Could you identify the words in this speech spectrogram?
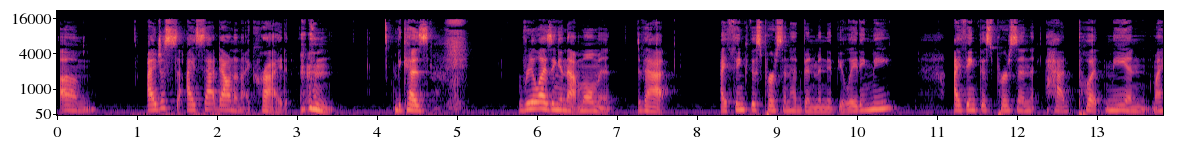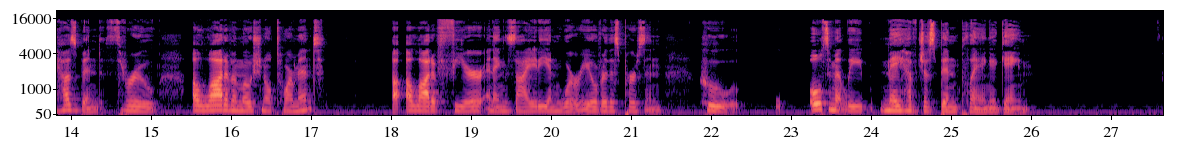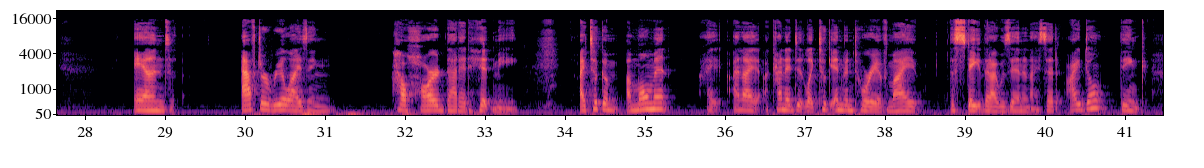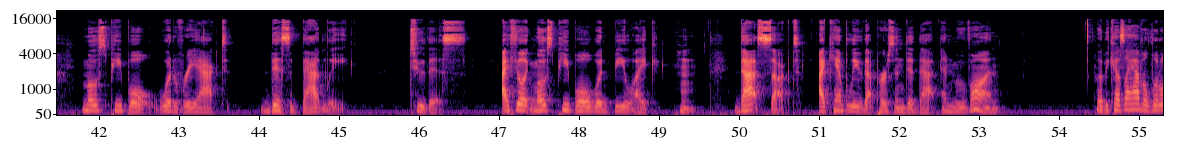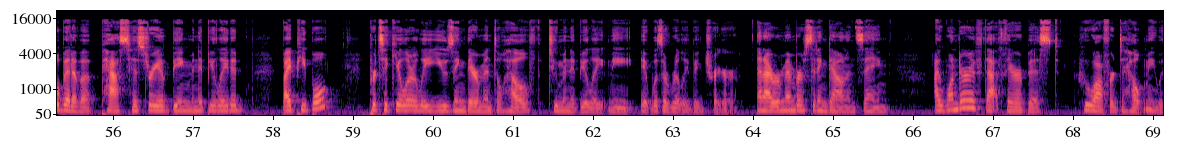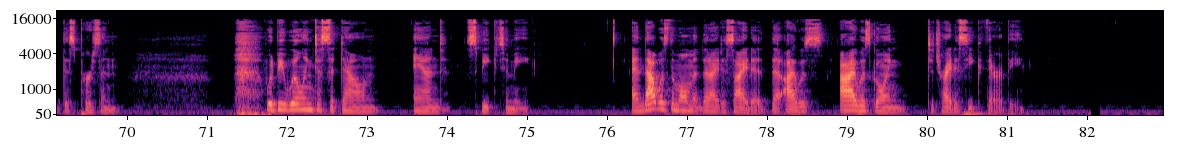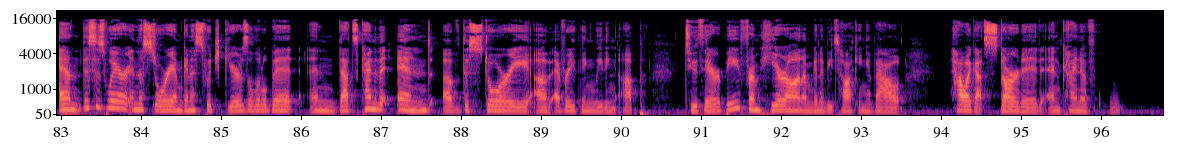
Um, I just, I sat down and I cried because realizing in that moment that I think this person had been manipulating me I think this person had put me and my husband through a lot of emotional torment, a, lot of fear and anxiety and worry over this person who ultimately may have just been playing a game. And after realizing how hard that had hit me, I took a, a moment I, and I, I kind of did like took inventory of my the state that I was in and I said, I don't think most people would react this badly to this. I feel like most people would be like, hmm, that sucked. I can't believe that person did that and move on. But because I have a little bit of a past history of being manipulated by people, particularly using their mental health to manipulate me, it was a really big trigger. And I remember sitting down and saying, I wonder if that therapist who offered to help me with this person would be willing to sit down and speak to me. And that was the moment that I decided that I was I was going to try to seek therapy. And this is where in the story I'm going to switch gears a little bit and that's kind of the end of the story of everything leading up to therapy. From here on I'm going to be talking about how I got started and kind of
